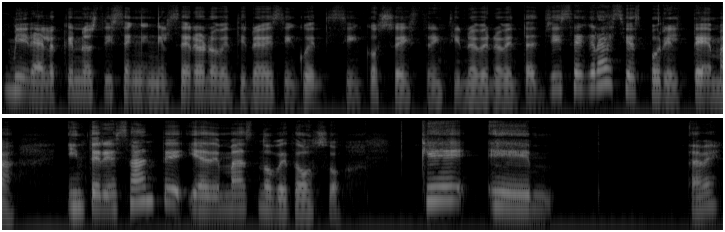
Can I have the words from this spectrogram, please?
Mira lo que nos dicen en el 099 55 6 39 90. Dice, gracias por el tema. Interesante y además novedoso. ¿Qué, eh, a ver,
